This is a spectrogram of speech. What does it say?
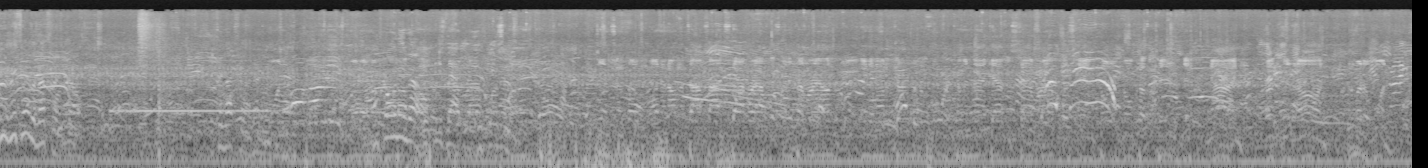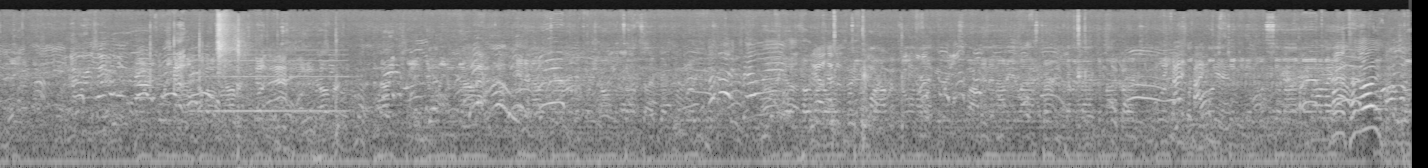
Who, who threw the next one? It's the next one. Hey!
